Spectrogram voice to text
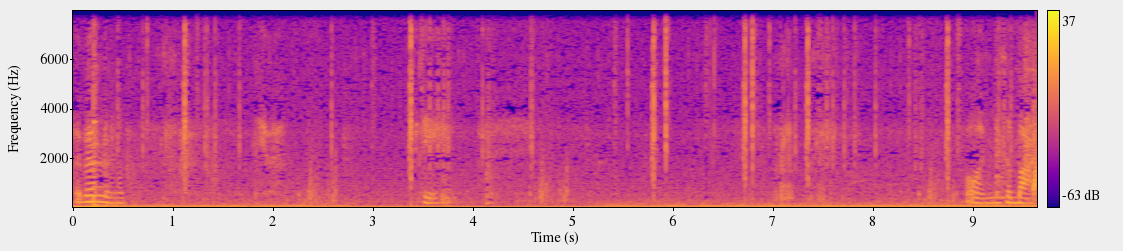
แป๊บหนึ่งครับสี่โอ้ยมันสบาย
